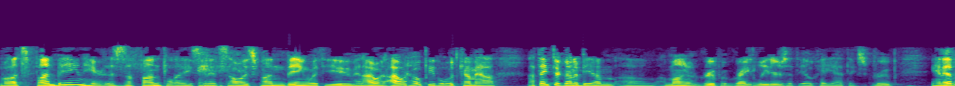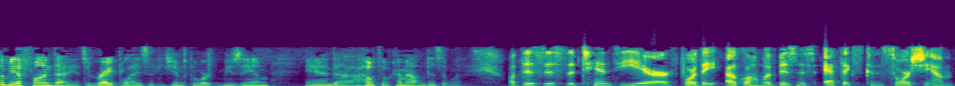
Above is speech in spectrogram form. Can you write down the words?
Well, it's fun being here. This is a fun place, and it's always fun being with you. And I would, I would hope people would come out. I think they're going to be um, uh, among a group of great leaders at the OK Ethics Group, and it'll be a fun day. It's a great place at the Jim Thorpe Museum, and uh, I hope they'll come out and visit with us. Well, this is the 10th year for the Oklahoma Business Ethics Consortium,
